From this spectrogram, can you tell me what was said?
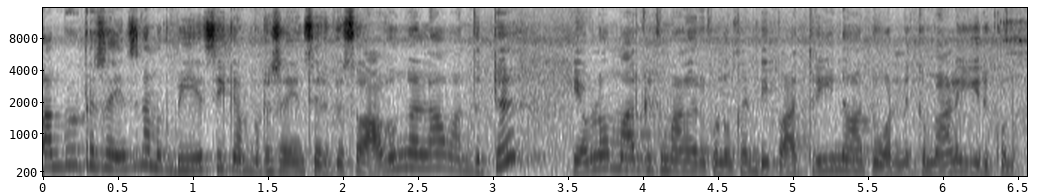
கம்ப்யூட்டர் சயின்ஸ் நமக்கு பிஎஸ்சி கம்ப்யூட்டர் சயின்ஸ் இருக்குது ஸோ அவங்கெல்லாம் வந்துட்டு எவ்வளோ மார்க்குக்கு மேலே இருக்கணும்? கண்டிப்பாக த்ரீ நாட் ஒன்னுக்கு மேலே இருக்கணும்.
